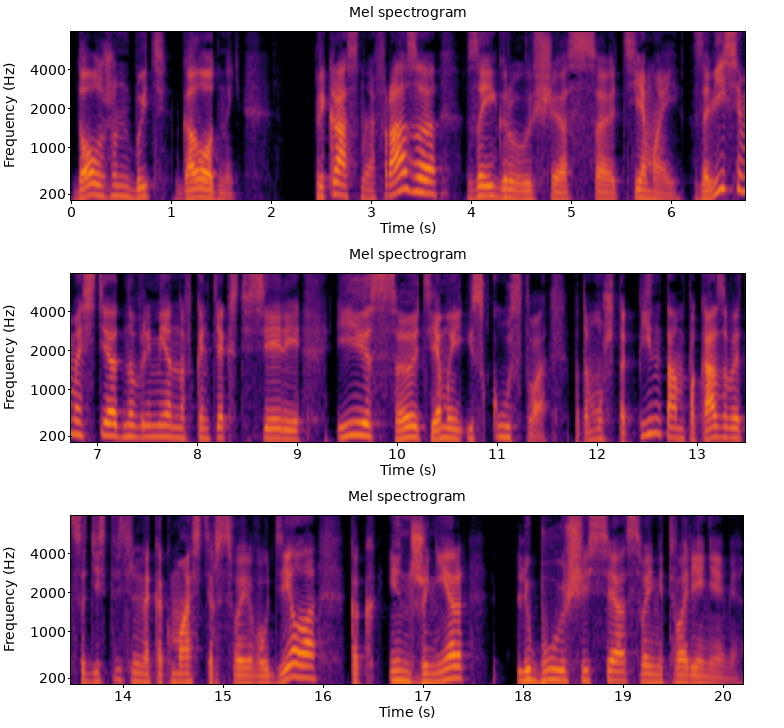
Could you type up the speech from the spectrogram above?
должен быть голодный. Прекрасная фраза, заигрывающая с темой зависимости одновременно в контексте серии и с темой искусства, потому что Пин там показывается действительно как мастер своего дела, как инженер, любующийся своими творениями.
